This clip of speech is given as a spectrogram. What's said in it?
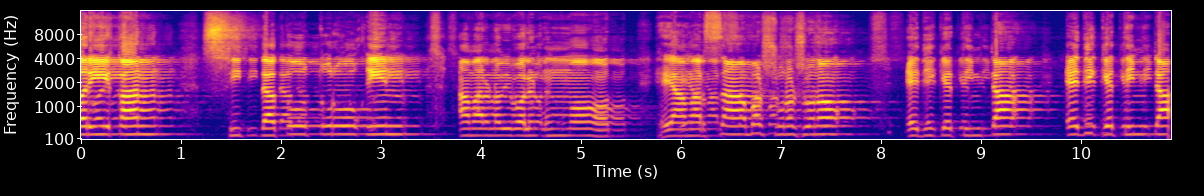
তরিকান তুরুকিন। আমার নবী বলেন, উম্মত, হে আমার সাহাবা, শুনো শুনো। এদিকে তিনটা এদিকে তিনটা,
